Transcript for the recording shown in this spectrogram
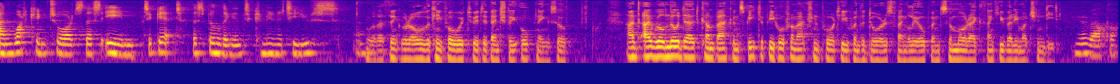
and working towards this aim to get this building into community use. Well, I think we're all looking forward to it eventually opening. So, and I will no doubt come back and speak to people from Action Porty when the door is finally open. So, Morag, thank you very much indeed. You're welcome.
